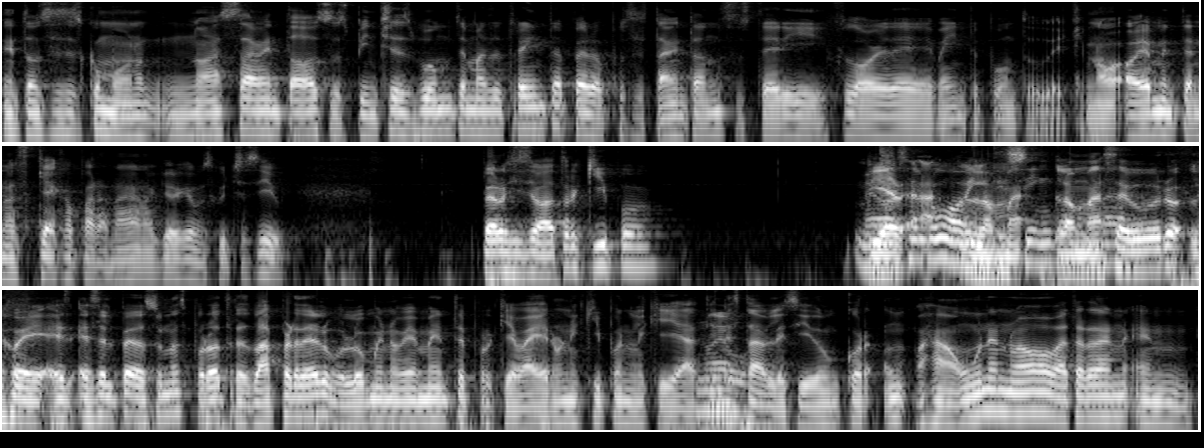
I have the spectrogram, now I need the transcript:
entonces es como, no, no has aventado sus pinches boom de más de 30, pero pues está aventando su steady floor de 20 puntos, güey. Que no, obviamente no es queja para nada, no quiero que me escuche así, güey. Pero si se va a otro equipo, Me va a como ah, lo, ma- 25. lo más seguro, güey, es, es el pedo, es unas por otras. Va a perder el volumen, obviamente, porque va a ir a un equipo en el que ya tiene Nuevo. establecido un, cor- un- Ajá, una nueva va a tardar en,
